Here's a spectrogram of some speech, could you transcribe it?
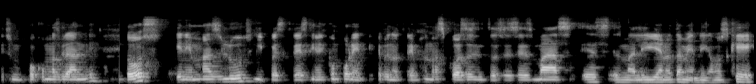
es un poco más grande. Dos, tiene más luz y pues tres, tiene el componente que pues no tenemos más cosas, entonces es más, es, es más liviano también. Digamos que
